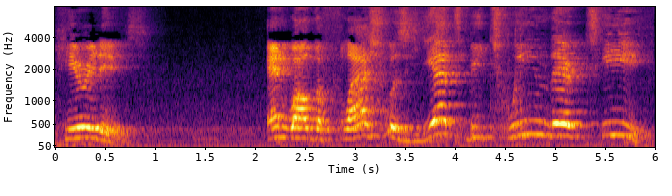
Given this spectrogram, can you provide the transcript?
Here it is. And while the flesh was yet between their teeth,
